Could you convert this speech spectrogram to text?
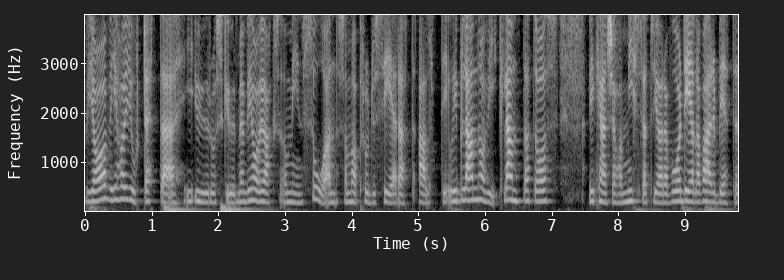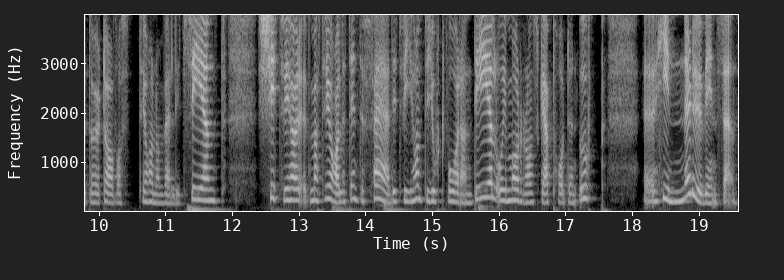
ja vi har gjort detta i ur och skur men vi har ju också min son som har producerat alltid och ibland har vi klantat oss. Vi kanske har missat att göra vår del av arbetet och hört av oss till honom väldigt sent. Shit, vi har, materialet är inte färdigt, vi har inte gjort våran del och imorgon ska podden upp. Eh, hinner du Vincent?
